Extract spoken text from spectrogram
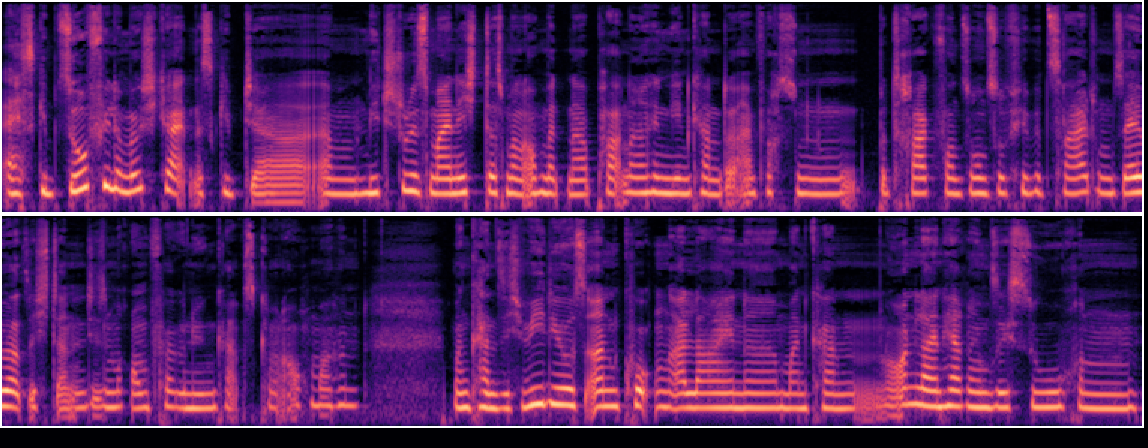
es gibt so viele Möglichkeiten. Es gibt ja ähm, Mietstudios, meine ich, dass man auch mit einer Partnerin hingehen kann, da einfach so einen Betrag von so und so viel bezahlt und selber sich dann in diesem Raum vergnügen kann. Das kann man auch machen. Man kann sich Videos angucken alleine, man kann Online-Herren sich suchen.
